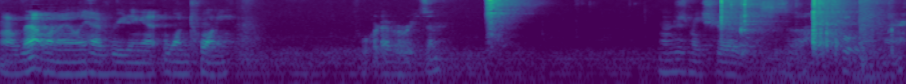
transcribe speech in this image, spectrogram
Oh, that one I only have reading at 120 for whatever reason. I'll just make sure this is uh, fully in there.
